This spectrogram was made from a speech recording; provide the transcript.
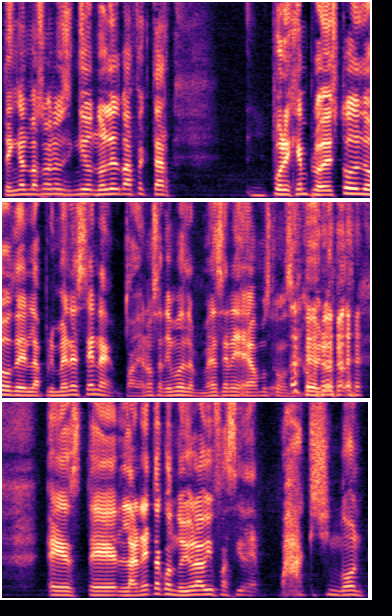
tengan más o menos distinguido, no les va a afectar. Por ejemplo, esto de lo de la primera escena, todavía no salimos de la primera escena, ya llevamos como cinco minutos. Este, la neta, cuando yo la vi fue así de, ¡ah, qué chingón!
